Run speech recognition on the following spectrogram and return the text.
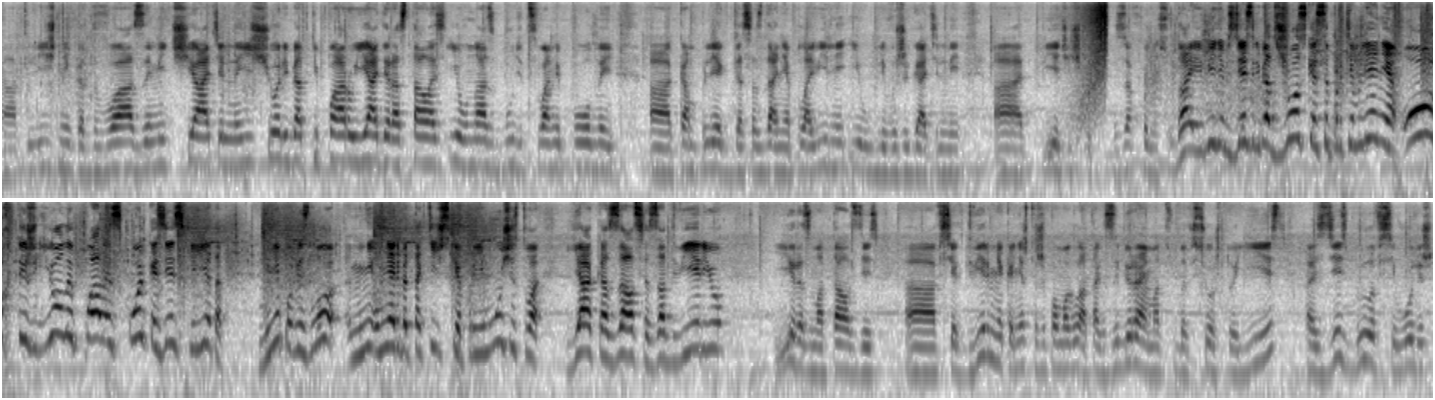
Отличненько. Два. Замечательно. Еще, ребятки, пару ядер осталось. И у нас будет с вами полный а, комплект для создания плавильни и углевыжигательной а, печечки. Заходим сюда и видим здесь, ребят, жесткое сопротивление. Ох ты ж, елы-палы, сколько здесь скелетов. Мне повезло. Мне, у меня, ребят, тактическое преимущество. Я оказался за дверью и размотал здесь а, всех. Дверь мне, конечно же, помогла. Так, забираем отсюда все, что есть. А здесь было всего лишь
